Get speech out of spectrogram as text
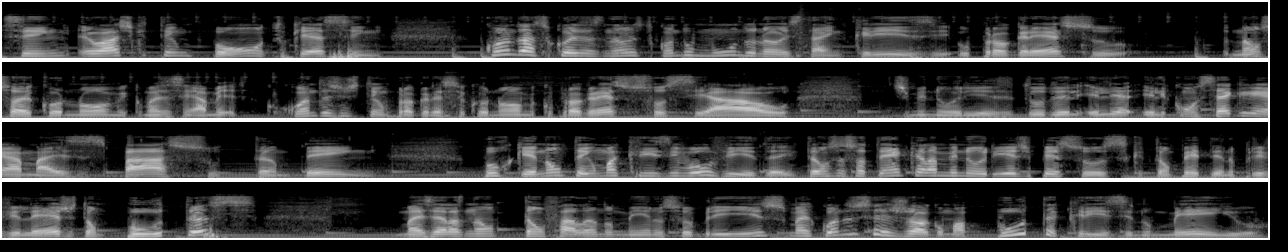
Sim, eu acho que tem um ponto que é assim: quando as coisas não. Quando o mundo não está em crise, o progresso não só econômico, mas assim, a, quando a gente tem um progresso econômico, o progresso social de minorias e tudo, ele, ele, ele consegue ganhar mais espaço também porque não tem uma crise envolvida. Então você só tem aquela minoria de pessoas que estão perdendo privilégio, estão putas, mas elas não estão falando menos sobre isso. Mas quando você joga uma puta crise no meio,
